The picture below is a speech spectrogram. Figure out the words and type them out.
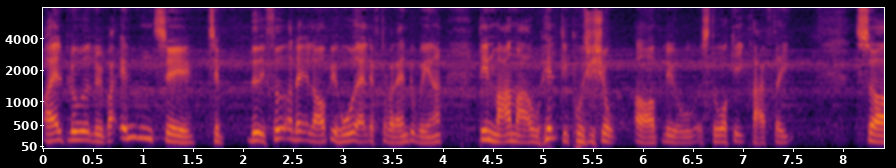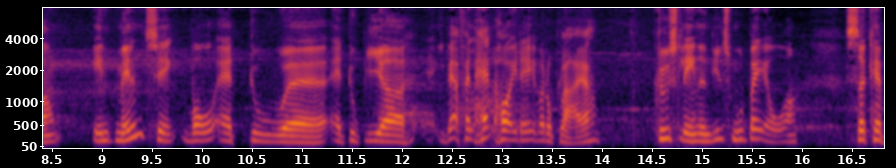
og alt blodet løber enten til, til ned i fødderne eller op i hovedet, alt efter hvordan du vender. Det er en meget, meget uheldig position at opleve store G-kræfter i. Så en mellemting, hvor at du, øh, at du bliver i hvert fald halv højt af, hvad du plejer, plus lænet en lille smule bagover, så kan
